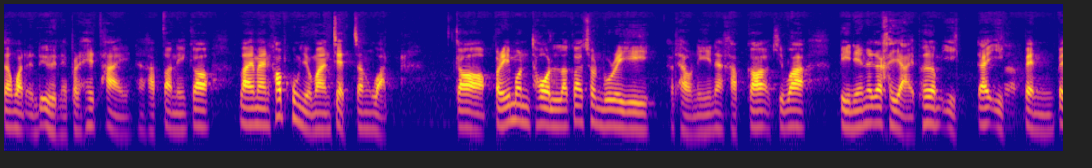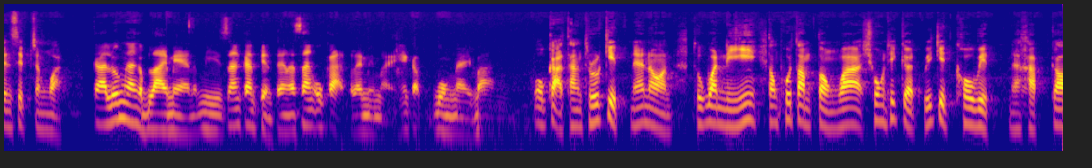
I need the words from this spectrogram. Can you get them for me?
จังหวัดอื่น ๆ ในประเทศไทยนะครับตอนนี้ก็ไลแมนครอบคลุมอยู่ประมาณ 7 จังหวัดก็ปริมณฑลแล้วก็ชนบุรีแถวๆนี้นะครับก็คิดว่าปีนี้น่าจะขยายเพิ่มอีกได้อีกเป็นเป็นสิจังหวัด การร่วมงานกับไลแมนมีสร้างการเปลี่ยนแปลงและสร้างโอกาสอะไรใหม่ ๆ ให้กับวงในบ้าง โอกาสทางธุรกิจแน่นอน ทุกวันนี้ต้องพูดตามตรงว่าช่วงที่เกิดวิกฤตโควิดนะครับก็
